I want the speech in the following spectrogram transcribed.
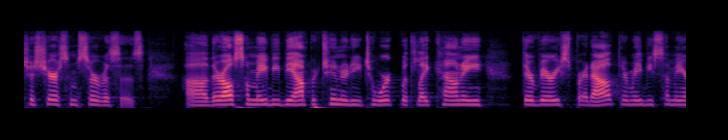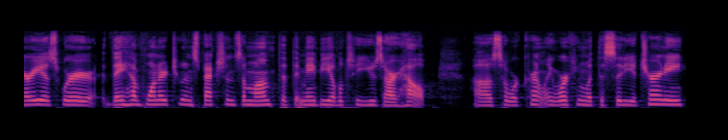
to share some services. Uh, there also may be the opportunity to work with Lake County. They're very spread out. There may be some areas where they have one or two inspections a month that they may be able to use our help. Uh, so we're currently working with the city attorney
